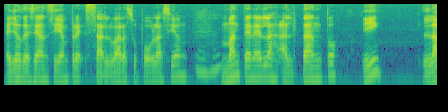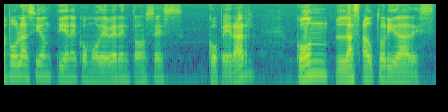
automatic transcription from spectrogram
ellos desean siempre salvar a su población, mantenerlas al tanto y la población tiene como deber entonces cooperar con las autoridades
